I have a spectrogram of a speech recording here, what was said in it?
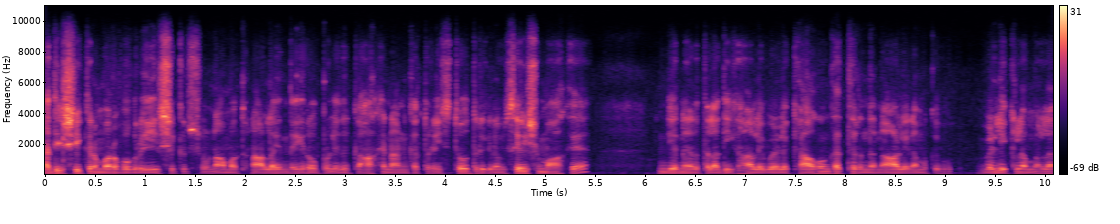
அதி சீக்கிரம் வரப்போகிற இயேசு கிறிஸ்துவ நாமத்தினால இந்த இரவு பொழுதுக்காக நான் கத்துரை ஸ்தோத்திரிக்கிறேன். விசேஷமாக இந்திய நேரத்தில் அதிகாலை வேலைக்காகவும் கத்திருந்த நாளை நமக்கு வெள்ளிக்கிழமையில்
